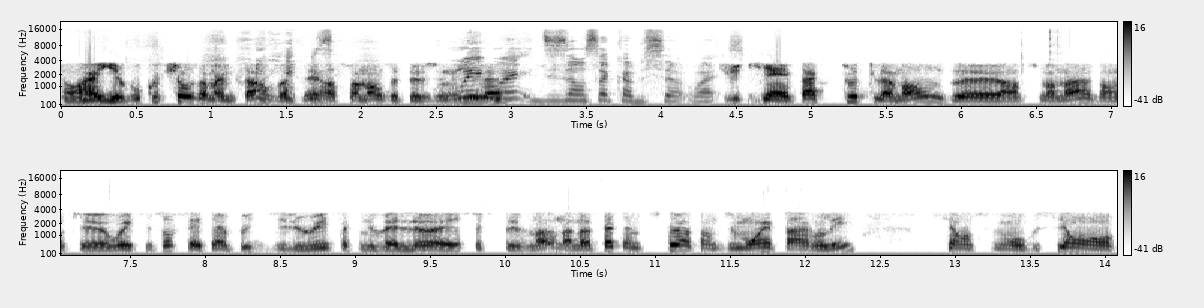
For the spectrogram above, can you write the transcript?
Ouais, il y a beaucoup de choses en même temps, on va dire, en ce moment aux États-Unis. Oui, là. oui, disons ça comme ça. Ouais, Puis qui impacte tout le monde euh, en ce moment. Donc, euh, oui, c'est sûr que ça a été un peu dilué, cette nouvelle-là, effectivement. On en a peut-être un petit peu entendu moins parler. Si on, si on,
